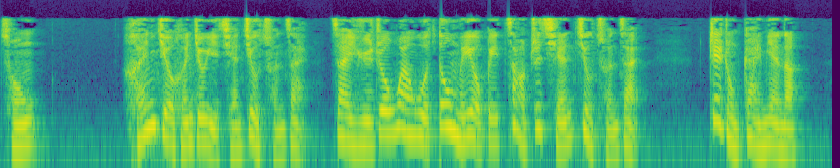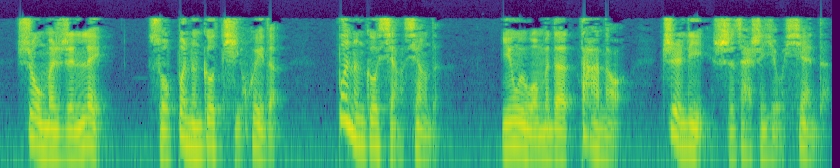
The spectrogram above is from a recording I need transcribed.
从很久很久以前就存在，在宇宙万物都没有被造之前就存在。这种概念呢，是我们人类所不能够体会的，不能够想象的，因为我们的大脑智力实在是有限的。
